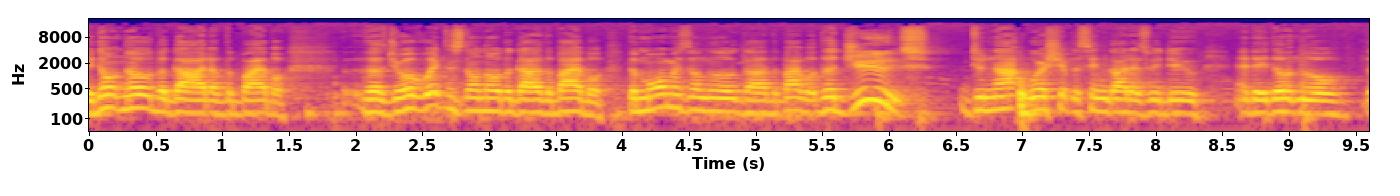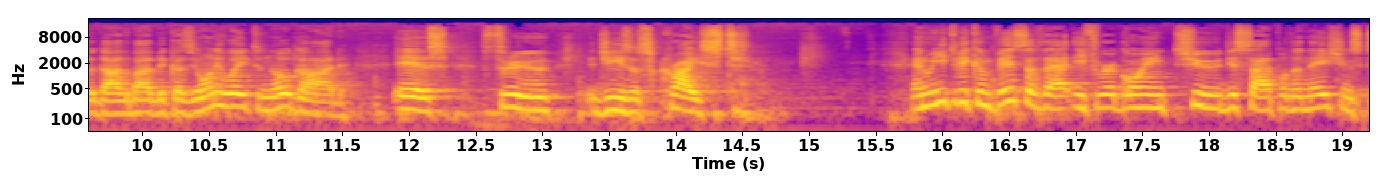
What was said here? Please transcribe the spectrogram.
They don't know the God of the Bible. The Jehovah Witnesses don't know the God of the Bible. The Mormons don't know the God of the Bible. The Jews do not worship the same God as we do, and they don't know the God of the Bible because the only way to know God is through Jesus Christ. And we need to be convinced of that if we're going to disciple the nations.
